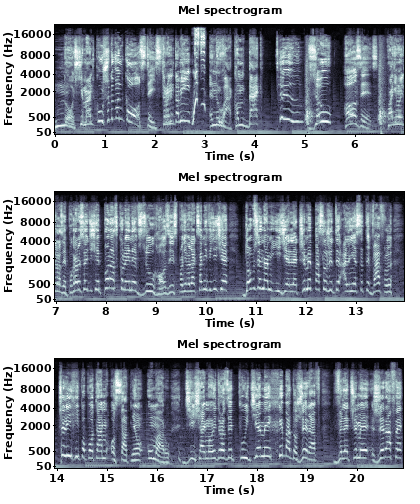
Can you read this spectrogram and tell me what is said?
No, siemanku, szadowanko, z tej strony Tomi, and welcome back to Zoo Houses. Kłanie moi drodzy, pogramy sobie dzisiaj po raz kolejny w Zoo Houses, ponieważ jak sami widzicie, dobrze nam idzie, leczymy pasożyty, ale niestety Waffle, czyli hipopotam, ostatnio umarł. Dzisiaj, moi drodzy, pójdziemy chyba do żyraf, wyleczymy żyrafę,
